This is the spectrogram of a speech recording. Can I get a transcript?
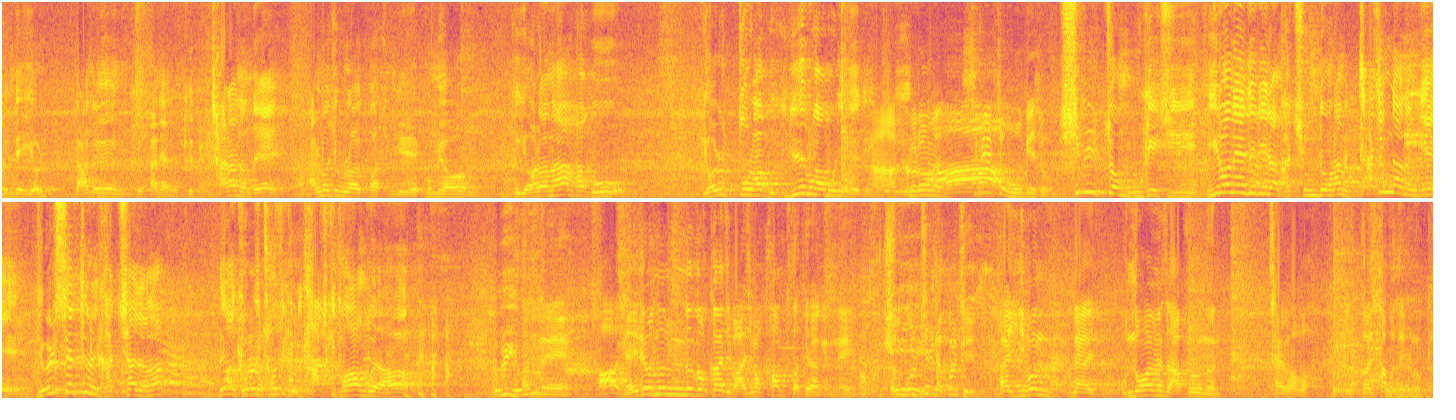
근데 열 나는 그 아니 아니 그 잘하는데 알러지 올라올 것 같은 게 보면 그 열하나 하고 열둘 하고 이대로 가버리는 애들이 아 있거든. 그러면 아. 11.5개죠. 11.5개지 이런 애들이랑 같이 운동을 하면 짜증나는 게 10세트를 같이 하잖아? 내가 결국에 저 새끼를 다섯 개 더 한 거야 왜 열... 맞네. 아 내려놓는 것까지 마지막 카운트가 돼야겠네. 그치. 여기 꿀팁이다 꿀팁. 아 이번 나 운동하면서 앞으로는 잘 봐봐. 여기까지 하고 내려놓기.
